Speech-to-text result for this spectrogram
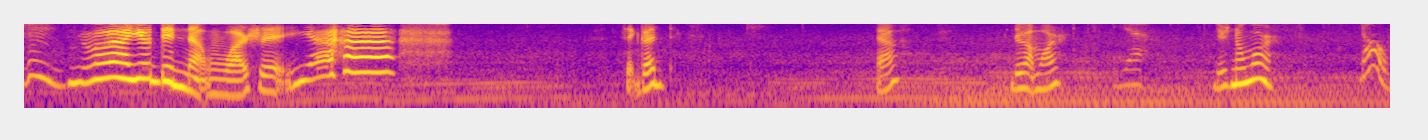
Hmm. Why you did not wash it? Yeah. Is it good? Yeah? Do you want more? Yeah. There's no more. No.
